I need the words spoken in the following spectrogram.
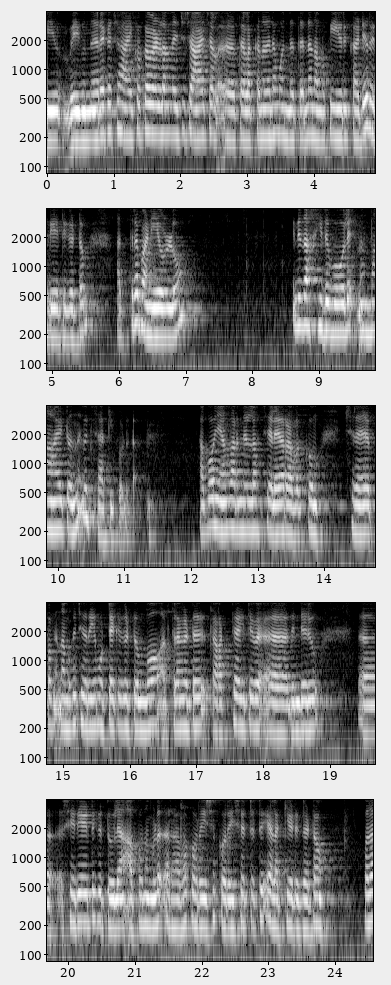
ഈ വൈകുന്നേരമൊക്കെ ചായക്കൊക്കെ വെള്ളം വെച്ച് ചായ തിളക്കുന്നതിന് മുന്നേ തന്നെ നമുക്ക് ഈ ഒരു കടി റെഡിയായിട്ട് കിട്ടും. അത്ര പണിയേ ഉള്ളൂ. ഇനി ഇതാ ഇതുപോലെ നന്നായിട്ടൊന്ന് മിക്സാക്കി കൊടുക്കാം. അപ്പോൾ ഞാൻ പറഞ്ഞല്ലോ ചില റവക്കും ചിലപ്പോൾ നമുക്ക് ചെറിയ മുട്ടയൊക്കെ കിട്ടുമ്പോൾ അത്ര അങ്ങോട്ട് കറക്റ്റായിട്ട് ഇതിന്റെ ഒരു ശരിയായിട്ട് കിട്ടൂല. അപ്പോൾ നമ്മൾ റവ കുറേശ്ശെ കുറേശ്ശെ ഇട്ടിട്ട് ഇളക്കിയെടുക്കുക കേട്ടോ. അപ്പോൾ അതാ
